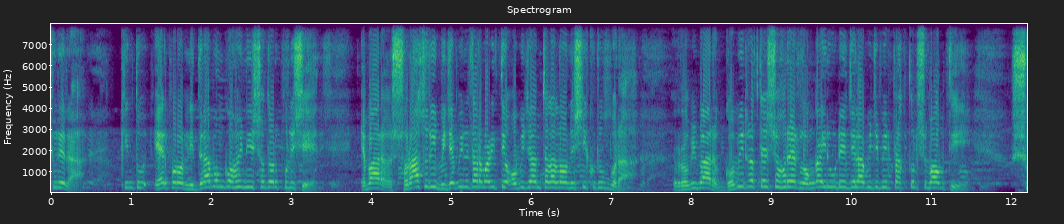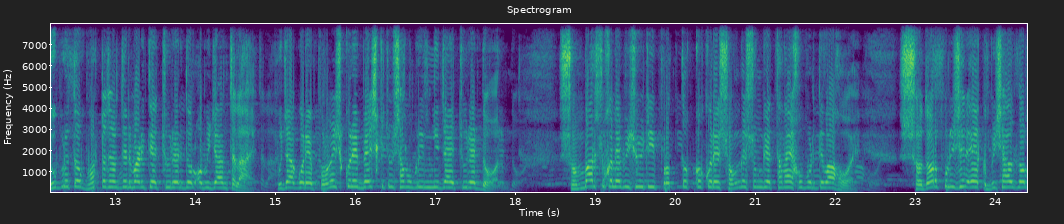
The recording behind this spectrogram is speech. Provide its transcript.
চুরেরা। কিন্তু এরপরও নিদ্রাভঙ্গ হয়নি সদর পুলিশের। এবার সরাসরি বিজেপি নেতার বাড়িতে অভিযান চালালো নিশি কুটুম্বরা। রবিবার গভীর রাতে শহরের লঙ্গাই রোডে জেলা বিজেপির প্রাক্তন সভাপতি সুব্রত ভট্টাচার্যের বাড়িতে চুরের দল অভিযান চালায়। পূজা করে প্রবেশ করে বেশ কিছু সামগ্রী নিয়ে যায় চুরের দল। সোমবার সকালে বিষয়টি প্রত্যক্ষ করে সঙ্গে সঙ্গে থানায় খবর দেওয়া হয়। সদর পুলিশের এক বিশাল দল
